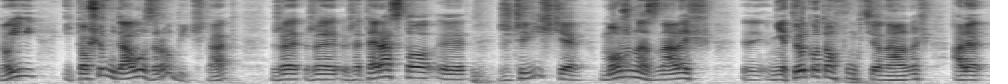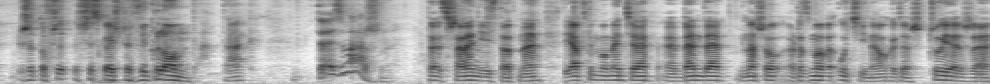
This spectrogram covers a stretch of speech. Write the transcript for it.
No i, i to się udało zrobić, tak? Że, że, że teraz to y, rzeczywiście można znaleźć y, nie tylko tą funkcjonalność, ale że to wszystko jeszcze wygląda, tak? To jest ważne. To jest szalenie istotne. Ja w tym momencie e, będę naszą rozmowę ucinał, chociaż czuję, że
